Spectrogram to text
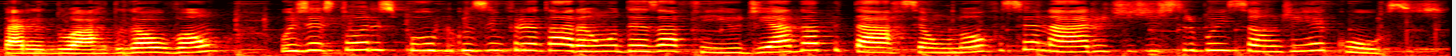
Para Eduardo Galvão, os gestores públicos enfrentarão o desafio de adaptar-se a um novo cenário de distribuição de recursos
